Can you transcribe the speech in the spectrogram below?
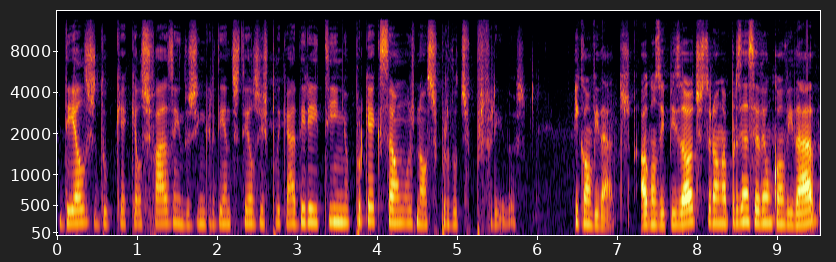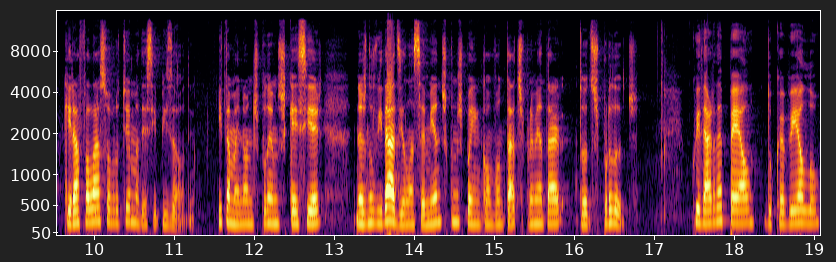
deles, do que é que eles fazem, dos ingredientes deles e explicar direitinho porque é que são os nossos produtos preferidos. E convidados. Alguns episódios terão a presença de um convidado que irá falar sobre o tema desse episódio. E também não nos podemos esquecer nas novidades e lançamentos que nos põem com vontade de experimentar todos os produtos. Cuidar da pele, do cabelo,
